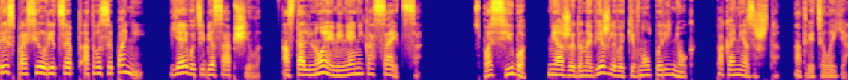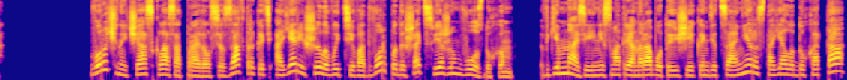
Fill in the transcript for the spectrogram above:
Ты спросил рецепт от высыпаний. Я его тебе сообщила. Остальное меня не касается». «Спасибо», — неожиданно вежливо кивнул паренек. «Пока не за что», — ответила я. В урочный час класс отправился завтракать, а я решила выйти во двор подышать свежим воздухом. В гимназии, несмотря на работающие кондиционеры, стояла духота,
